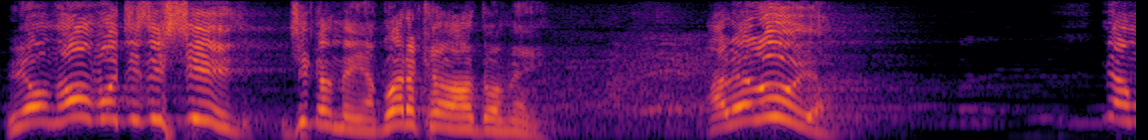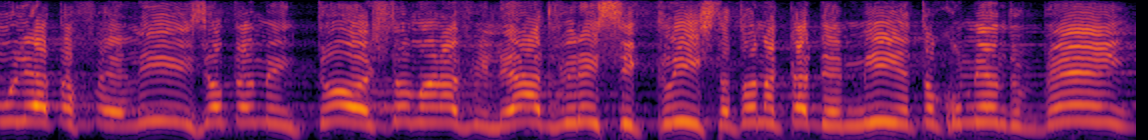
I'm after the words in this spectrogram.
Eu não vou desistir. Diga amém. Agora que é a hora do amém. Aleluia. Minha mulher está feliz, eu também estou, estou maravilhado, virei ciclista, estou na academia, estou comendo bem.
